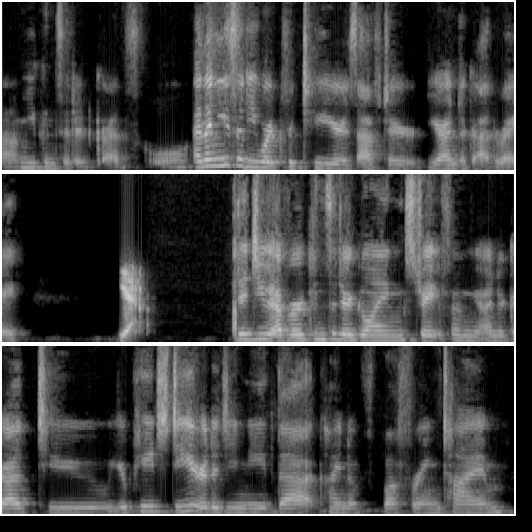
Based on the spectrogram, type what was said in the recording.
um, you considered grad school, and then you said you worked for two years after your undergrad, right? Yeah. Did you ever consider going straight from your undergrad to your PhD, or did you need that kind of buffering time?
